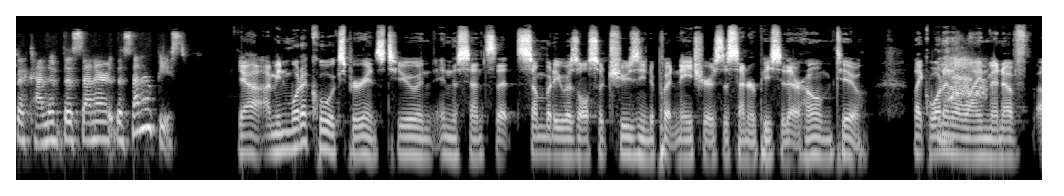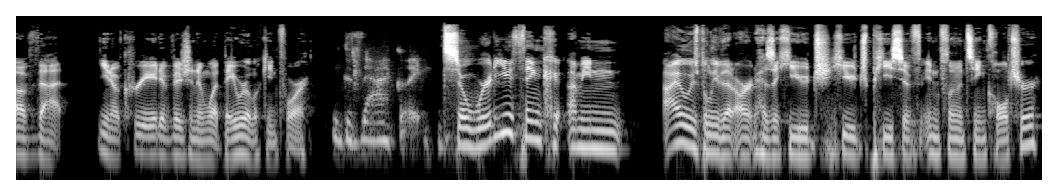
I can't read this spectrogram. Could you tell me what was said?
the kind of the center the centerpiece yeah, I mean, what a cool experience too, in in the sense that somebody was also choosing to put nature as the centerpiece of their home too. Like, what yeah. an alignment of of that, you know, creative vision and what they were looking for. Exactly. So, where do you think? I mean, I always believe that art has a huge, huge piece of influencing culture.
